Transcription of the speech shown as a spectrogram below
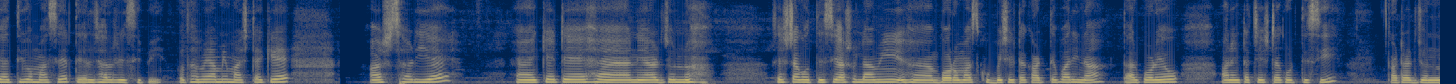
জাতীয় মাছের তেল ঝাল রেসিপি প্রথমে আমি মাছটাকে আঁশ ছাড়িয়ে কেটে হ্যাঁ নেওয়ার জন্য চেষ্টা করতেছি। আসলে আমি হ্যাঁ, বড় মাছ খুব বেশি একটা কাটতে পারি না। তারপরেও অনেকটা চেষ্টা করতেছি কাটার জন্য।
